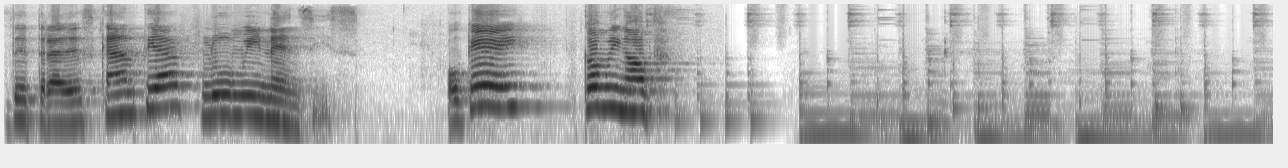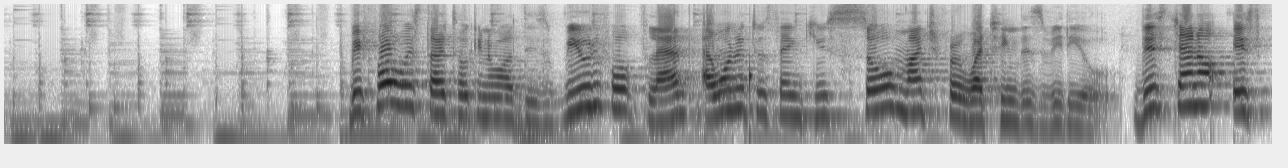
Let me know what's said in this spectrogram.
the Tradescantia fluminensis. Okay, coming up. Before we start talking about this beautiful plant, I wanted to thank you so much for watching this video. This channel is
